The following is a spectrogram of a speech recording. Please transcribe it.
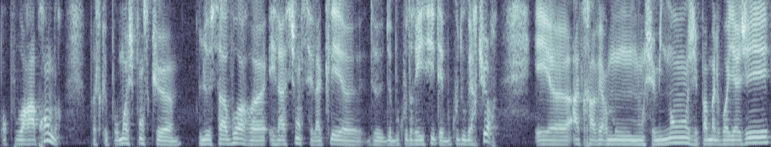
pour pouvoir apprendre parce que pour moi je pense que le savoir euh, et la science c'est la clé euh, de, de, beaucoup de réussite et beaucoup d'ouverture. Et euh, à travers mon, mon cheminement j'ai pas mal voyagé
